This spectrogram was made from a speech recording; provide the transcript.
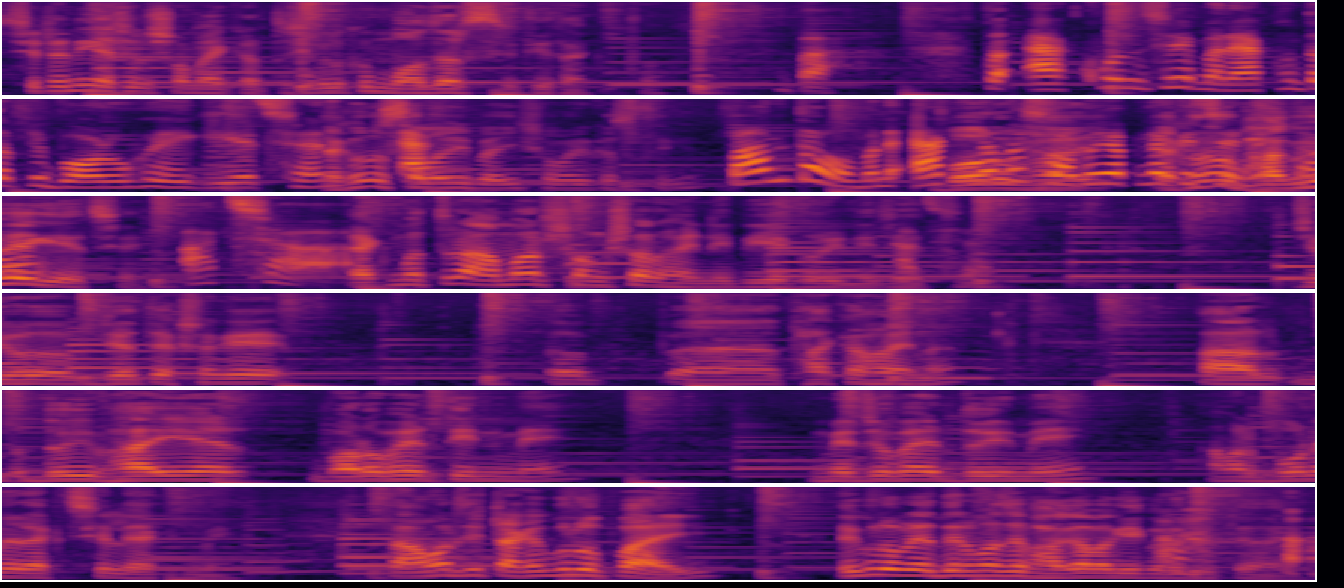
সেটা নিয়ে আসলে সময় কাটতো। সেগুলো খুব মজার স্মৃতি থাকতো। বাহ! তো এখন যে মানে এখন তো আপনি বড় হয়ে গিয়েছেন এখনও সালামি পাই সবার কাছ থেকে। পান তাও মানে এক নামে সবাই আপনাকে চেনে ভাগ হয়ে গিয়েছে। আচ্ছা। একমাত্র আমার সংসার হয়নি বিয়ে করিনি যেহেতু। আচ্ছা। যেহেতু একসঙ্গে থাকা হয় না। আর দুই ভাইয়ের বড় ভাইয়ের তিন মেয়ে মেজো ভাইয়ের দুই মেয়ে আমার বোনের এক ছেলে এক মেয়ে। তা আমার যে টাকাগুলো পাই এগুলো এদের মাঝে ভাগাভাগি করে দিতে হয়।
